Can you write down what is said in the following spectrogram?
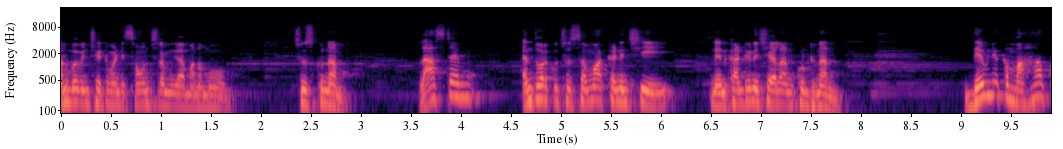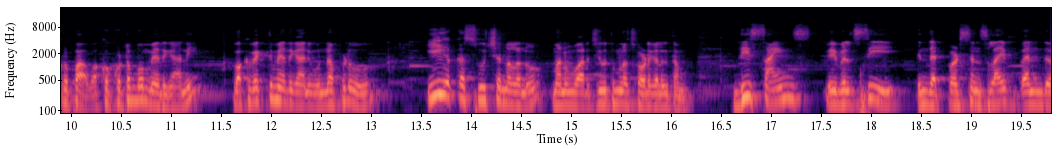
అనుభవించేటువంటి సంవత్సరంగా మనము చూసుకున్నాం లాస్ట్ టైం ఎంతవరకు చూసామో అక్కడి నుంచి నేను కంటిన్యూ చేయాలనుకుంటున్నాను దేవుని యొక్క మహాకృప ఒక కుటుంబం మీద కానీ ఒక వ్యక్తి మీద కానీ ఉన్నప్పుడు ఈ యొక్క సూచనలను మనం వారి జీవితంలో చూడగలుగుతాం These signs we will see in that person's life when the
